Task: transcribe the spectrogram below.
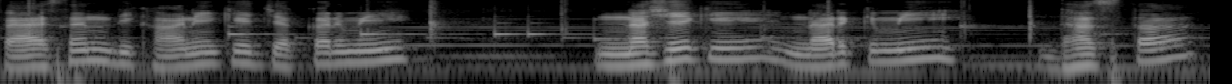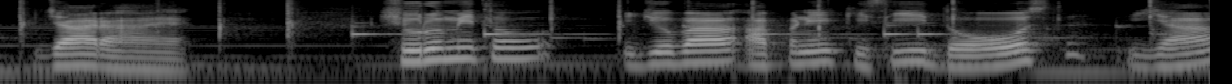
फ़ैशन दिखाने के चक्कर में नशे के नरक में धंसता जा रहा है। शुरू में तो युवा अपने किसी दोस्त या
